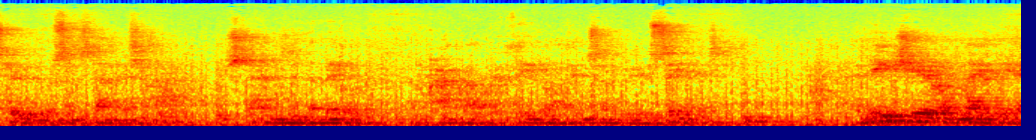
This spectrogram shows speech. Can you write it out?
tomb of St Stanislaw, which stands in the middle of Krakow Cathedral. I think some of you have seen it. And each year on May the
